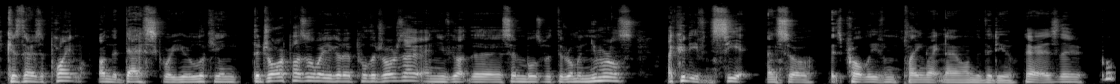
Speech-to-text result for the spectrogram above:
because there's a point on the desk where you're looking the drawer puzzle where you got to pull the drawers out and you've got the symbols with the Roman numerals. I couldn't even see it, and so it's probably even playing right now on the video. There it is. There. Boop.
